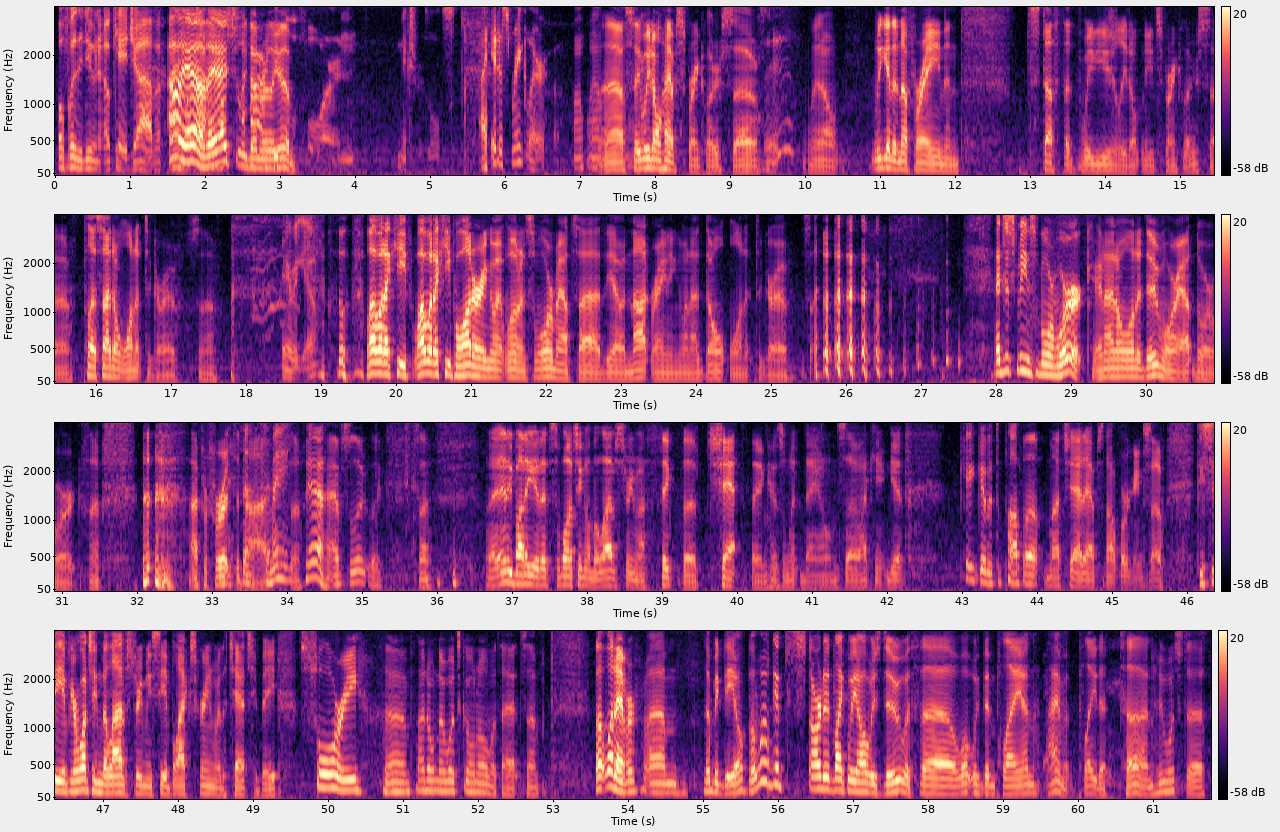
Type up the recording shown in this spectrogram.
Hopefully they do an okay job. Oh, I've- yeah, they actually I've done really good. Before and mixed results. I hit a sprinkler. Well, Uh, see, we don't have sprinklers, so see? we don't. We get enough rain and stuff that we usually don't need sprinklers. So plus, I don't want it to grow. So there we go. why would I keep Why would I keep watering when, when it's warm outside, you know, and not raining when I don't want it to grow? So that just means more work, and I don't want to do more outdoor work. So I prefer it Makes to sense die. to me. So yeah, absolutely. So. Uh, anybody that's watching on the live stream, I think the chat thing has went down, so I can't get can't get it to pop up. My chat app's not working. So if you see if you're watching the live stream, you see a black screen where the chat should be. Sorry, um, I don't know what's going on with that. So, but whatever, um, no big deal. But we'll get started like we always do with uh, what we've been playing. I haven't played a ton. Who wants to?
